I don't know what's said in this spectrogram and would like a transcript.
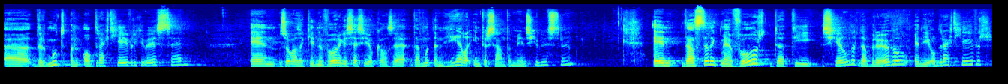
uh, er moet een opdrachtgever geweest zijn. En zoals ik in de vorige sessie ook al zei, dat moet een hele interessante mens geweest zijn. En dan stel ik mij voor dat die schilder, dat Breugel en die opdrachtgever,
